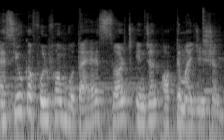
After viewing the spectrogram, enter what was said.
एस का फुल फॉर्म होता है सर्च इंजन ऑप्टिमाइजेशन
